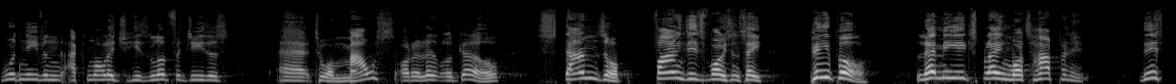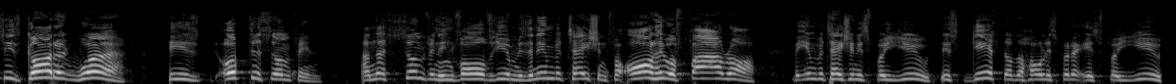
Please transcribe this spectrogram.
wouldn't even acknowledge his love for Jesus uh, to a mouse or a little girl, stands up, finds his voice, and say, "People, let me explain what's happening. This is God at work. He is up to something, and that something involves you. And it's an invitation for all who are far off the invitation is for you. This gift of the Holy Spirit is for you,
